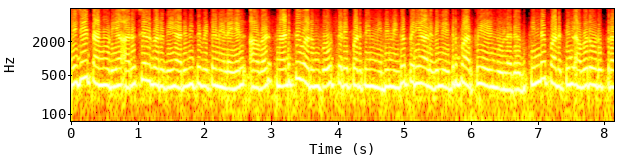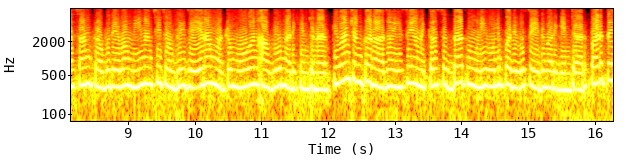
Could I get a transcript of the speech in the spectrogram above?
விஜய் தன்னுடைய அரசியல் வருகையை அறிவித்துவிட்ட நிலையில் அவர் நடித்து வரும் கோட் திரைப்படத்தின் மீது மிகப்பெரிய அளவில் எதிர்பார்ப்பு எழுந்துள்ளது. இந்த படத்தில் அவரோடு பிரசாந்த் பிரபுதேவா மீனாட்சி சௌத்ரி ஜெயராம் மற்றும் மோகன் ஆகியோர் நடிக்கின்றனர். யுவன் சங்கர் ராஜா இசையமைக்க சித்தார்த் மூனி ஒளிப்பதிவு செய்து வருகின்றார். படத்தை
